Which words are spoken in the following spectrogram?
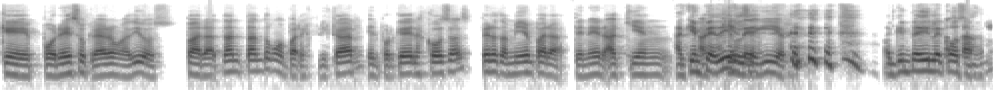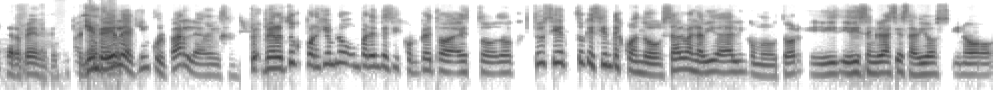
que por eso crearon a Dios, para, tan, tanto como para explicar el porqué de las cosas, pero también para tener a quien, A quién pedirle. seguir, ¿A quién pedirle cosas? ¿no? de repente. ¿A quién pedirle y a quién culparle a veces? Pe- Pero tú, por ejemplo, un paréntesis completo a esto, Doc. ¿Tú, tú qué sientes cuando salvas la vida de alguien como doctor y, y dicen gracias a Dios y no,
